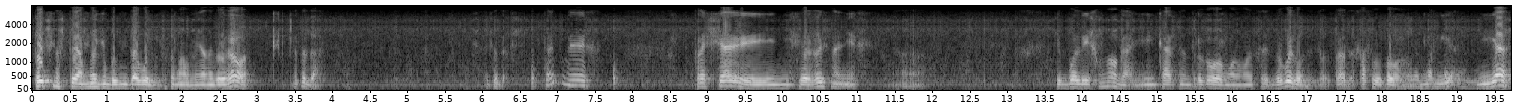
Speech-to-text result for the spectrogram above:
точно, что я многим был недоволен, потому что она меня нагружала, это да. Это да. Поэтому я их прощаю и не сержусь на них. А, тем более их много, они каждый на другого может сказать, другой должен сделать, правда? Посуду должен. Не, не, не я же.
